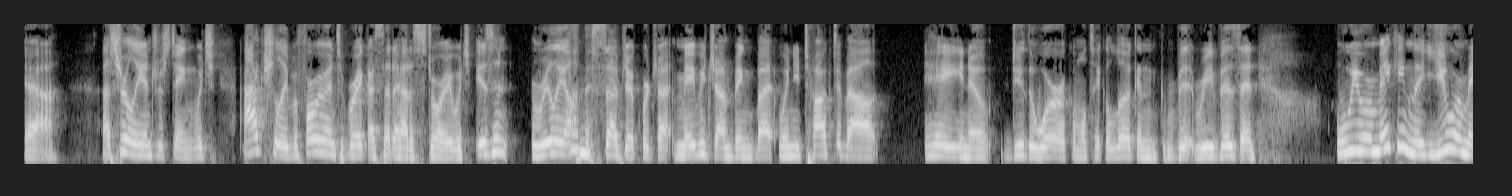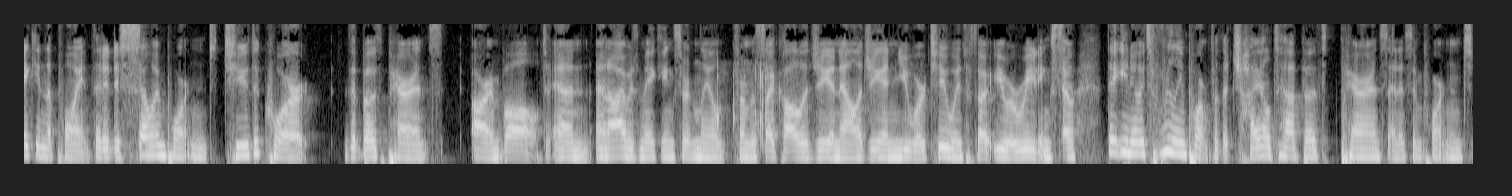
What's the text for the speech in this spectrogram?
Yeah. That's really interesting. Which actually, before we went to break, I said I had a story, which isn't really on the subject. We're ju- maybe jumping, but when you talked about hey, you know, do the work and we'll take a look and re- revisit. We were making the, you were making the point that it is so important to the court that both parents are involved. And, and I was making certainly from a psychology analogy and you were too with what you were reading. So that, you know, it's really important for the child to have both parents and it's important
